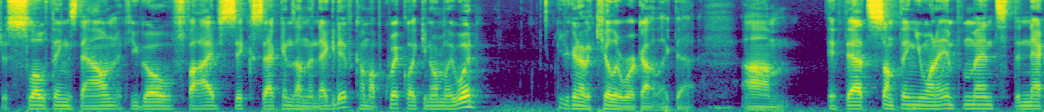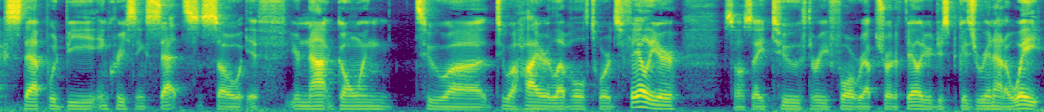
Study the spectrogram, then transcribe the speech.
just slow things down. If you go five, six seconds on the negative, come up quick like you normally would, you're gonna have a killer workout like that. Um, if that's something you want to implement, the next step would be increasing sets. So if you're not going to uh, to a higher level towards failure, so I'll say two, three, four reps short of failure, just because you ran out of weight,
